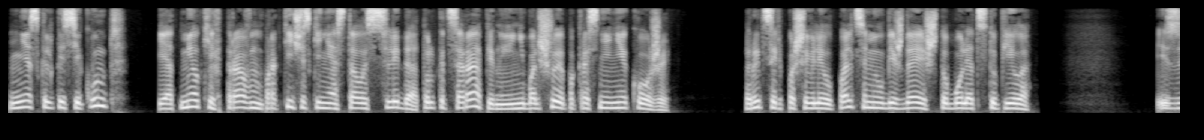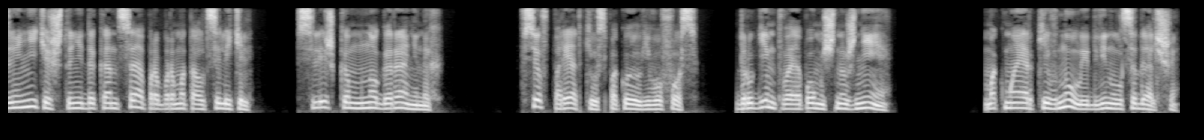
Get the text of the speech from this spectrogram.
Несколько секунд, и от мелких травм практически не осталось следа, только царапины и небольшое покраснение кожи. Рыцарь пошевелил пальцами, убеждаясь, что боль отступила. «Извините, что не до конца», — пробормотал целитель. «Слишком много раненых. «Все в порядке», — успокоил его Фос. «Другим твоя помощь нужнее». Макмайер кивнул и двинулся дальше.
